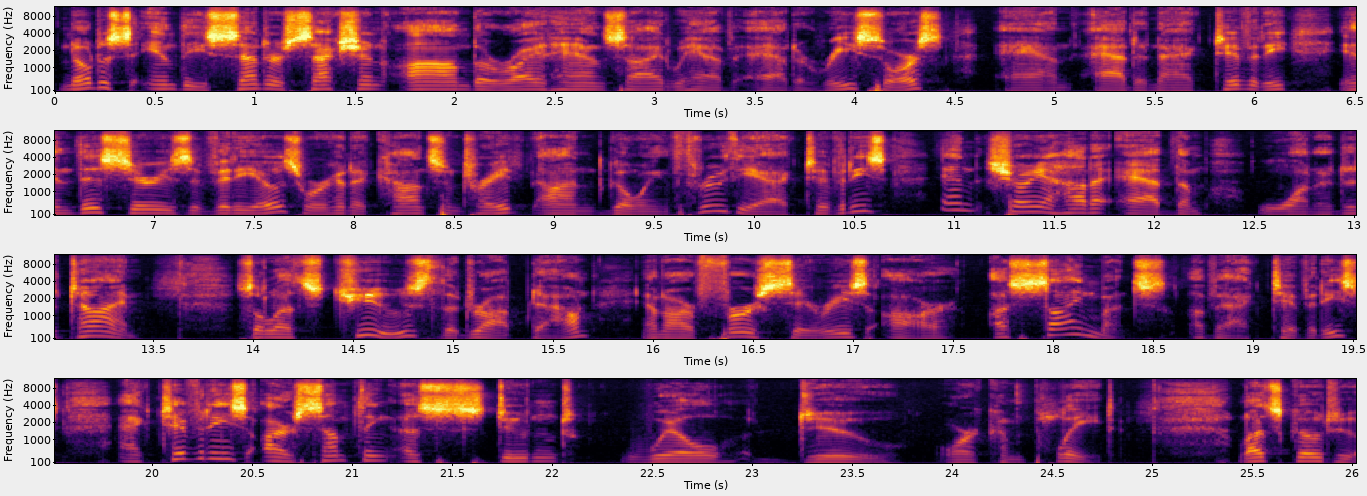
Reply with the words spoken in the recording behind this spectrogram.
notice in the center section on the right hand side we have add a resource and add an activity. In this series of videos we're going to concentrate on going through the activities and show you how to add them one at a time. So let's choose the drop down and our first series are assignments of activities. Activities are something a student will do or complete. Let's go to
